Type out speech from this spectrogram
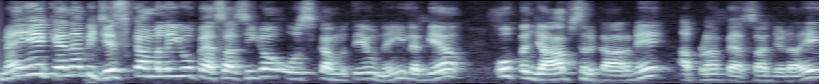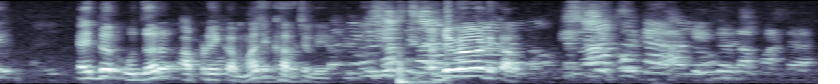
ਮੈਂ ਇਹ ਕਹਿਣਾ ਵੀ ਜਿਸ ਕੰਮ ਲਈ ਉਹ ਪੈਸਾ ਸੀਗਾ, ਉਸ ਕੰਮ ਤੇ ਉਹ ਨਹੀਂ ਲੱਗਿਆ। ਉਹ ਪੰਜਾਬ ਸਰਕਾਰ ਨੇ ਆਪਣਾ ਪੈਸਾ ਜਿਹੜਾ ਇਹ ਇੱਧਰ ਉੱਧਰ ਆਪਣੇ ਕੰਮਾਂ 'ਚ ਖਰਚ ਲਿਆ। Divert ਕਰਤਾ। ਕੇਂਦਰ ਦਾ ਫੰਡ ਹੈ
